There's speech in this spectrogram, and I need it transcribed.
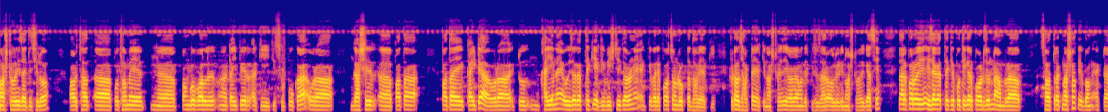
নষ্ট হয়ে যাইতেছিল। অর্থাৎ প্রথমে পঙ্গপাল টাইপের আর কি কিছু পোকা ওরা ঘাসের পাতা, পাতায় কাইটা ওরা একটু খাইয়ে নেয়। ওই জায়গার থেকে আর কি বৃষ্টির কারণে একেবারে পচন রোগটা ধরে আর কি। টোটাল ঝাড়টাই আর কি নষ্ট হয়ে যায়। এভাবে আমাদের কিছু ঝাড় অলরেডি নষ্ট হয়ে গেছে। তারপর ওই, এই জায়গার থেকে প্রতিকার পাওয়ার জন্য আমরা ছত্রাকনাশক এবং একটা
